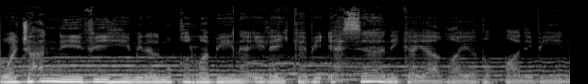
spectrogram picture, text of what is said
واجعلني فيه من المقربين إليك بإحسانك يا غاية الطالبين.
